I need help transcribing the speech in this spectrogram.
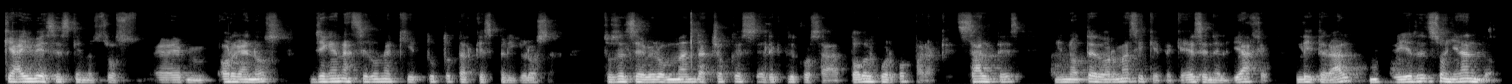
que hay veces que nuestros em, órganos llegan a hacer una quietud total que es peligrosa. Entonces el cerebro manda choques eléctricos a todo el cuerpo para que saltes y no te duermas y que te quedes en el viaje. Literal, ir soñando.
